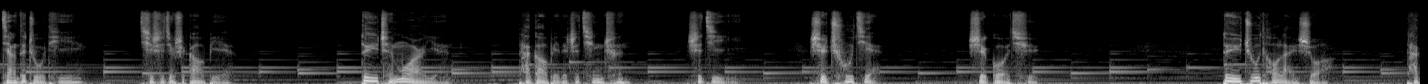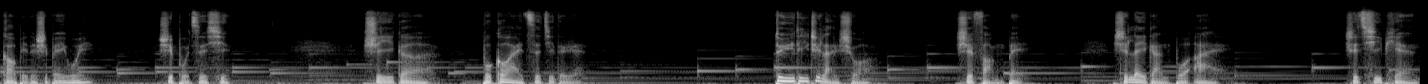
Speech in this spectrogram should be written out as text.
讲的主题其实就是告别。对于陈默而言，他告别的是青春，是记忆，是初见，是过去。对于猪头来说，他告别的是卑微。是不自信，是一个不够爱自己的人。对于荔枝来说，是防备，是泪感不爱，是欺骗，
